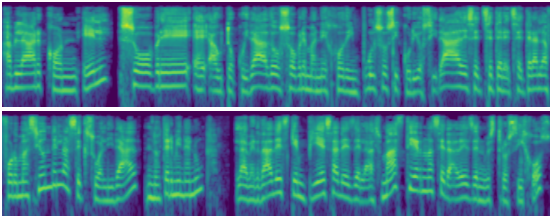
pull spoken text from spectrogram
hablar con él sobre eh, autocuidado, sobre manejo de impulsos y curiosidades, etcétera, etcétera. La formación de la sexualidad no termina nunca. La verdad es que empieza desde las más tiernas edades de nuestros hijos,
